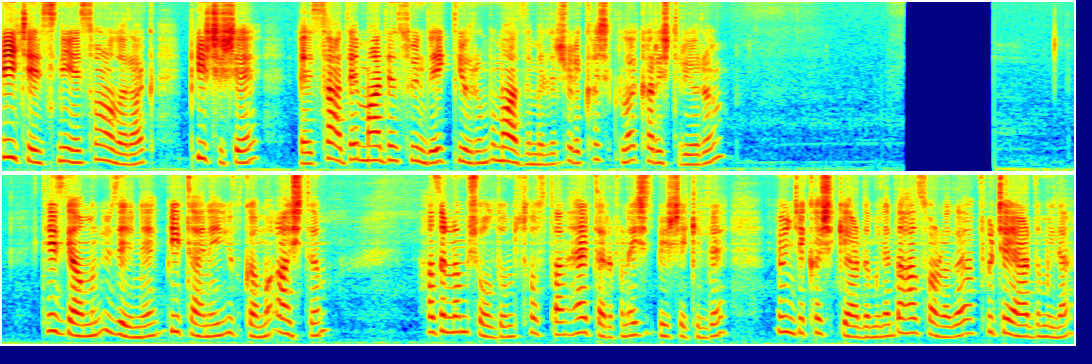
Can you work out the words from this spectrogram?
Ve içerisine son olarak bir şişe e, sade maden suyunu da ekliyorum. Bu malzemeleri şöyle kaşıkla karıştırıyorum. Tezgahımın üzerine bir tane yufkamı açtım. Hazırlamış olduğum sostan her tarafına eşit bir şekilde önce kaşık yardımıyla daha sonra da fırça yardımıyla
